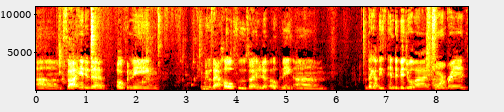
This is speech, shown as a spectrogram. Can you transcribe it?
Um, so I ended up opening. We was at Whole Foods, so I ended up opening. Um, they got these individualized cornbread.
